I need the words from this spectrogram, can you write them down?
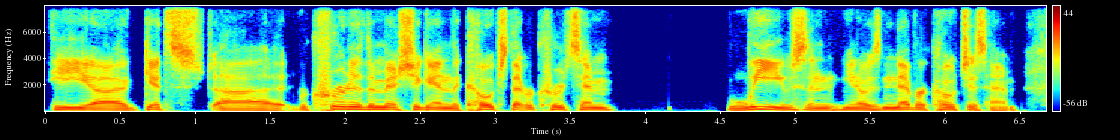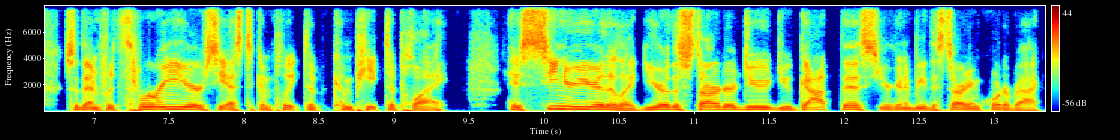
He uh, gets uh, recruited to Michigan. The coach that recruits him leaves and you know never coaches him. So then for three years he has to complete to compete to play. His senior year, they're like, "You're the starter, dude. You got this. You're going to be the starting quarterback."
